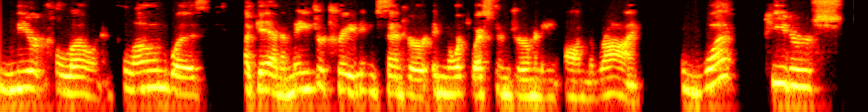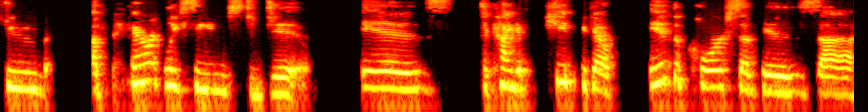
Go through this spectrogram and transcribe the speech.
near Cologne. And Cologne was again a major trading center in northwestern Germany on the Rhine. What Peter Stube apparently seems to do is to kind of keep you know in the course of his uh,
